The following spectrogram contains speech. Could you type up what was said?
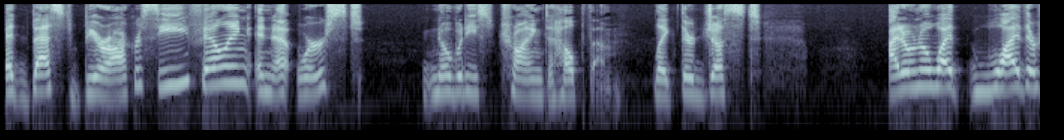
at best bureaucracy failing and at worst nobody's trying to help them. Like they're just I don't know why why they're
